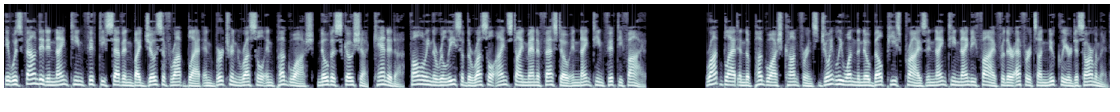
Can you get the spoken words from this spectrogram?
It was founded in 1957 by Joseph Rotblat and Bertrand Russell in Pugwash, Nova Scotia, Canada, following the release of the Russell-Einstein Manifesto in 1955. Rotblat and the Pugwash Conference jointly won the Nobel Peace Prize in 1995 for their efforts on nuclear disarmament.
